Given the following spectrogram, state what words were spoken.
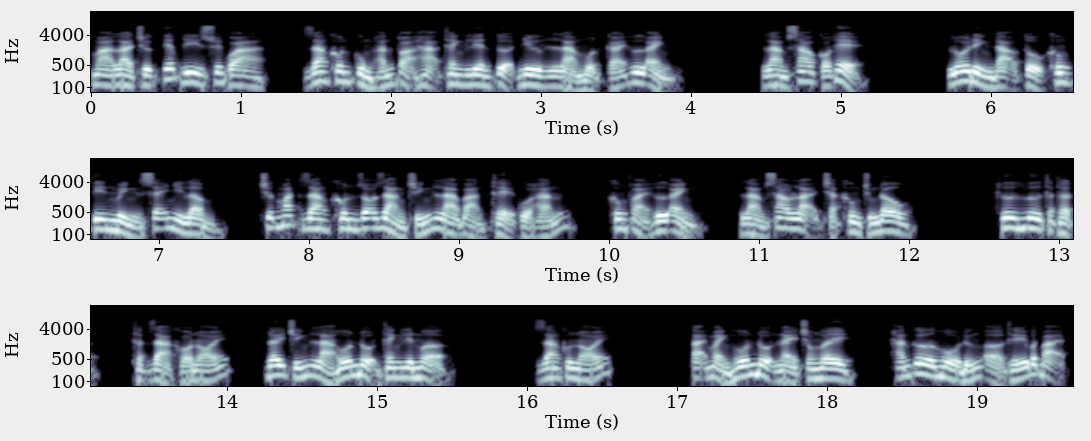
mà là trực tiếp đi xuyên qua giang khôn cùng hắn tọa hạ thanh liên tựa như là một cái hư ảnh làm sao có thể lôi đình đạo tổ không tin mình sẽ nhìn lầm trước mắt Giang Khôn rõ ràng chính là bản thể của hắn, không phải hư ảnh, làm sao lại chặt không chúng đâu? Hư hư thật thật, thật giả khó nói, đây chính là hỗn độn thanh liên mở. Giang Khôn nói, tại mảnh hỗn độn này trong mây, hắn cơ hồ đứng ở thế bất bại,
